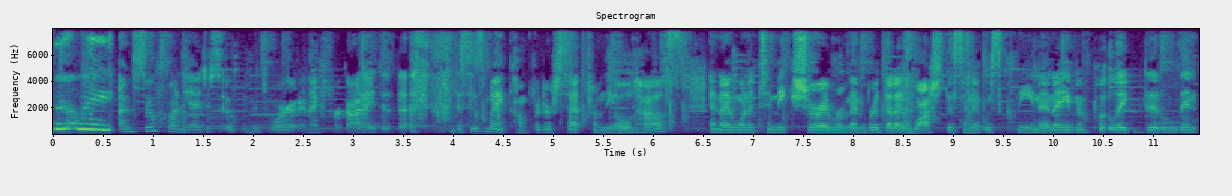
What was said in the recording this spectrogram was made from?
Billy. I'm so funny. I just opened the drawer and I forgot I did this. This is my comforter set from the old house. And I wanted to make sure I remembered that I washed this and it was clean. And I even put like the lint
